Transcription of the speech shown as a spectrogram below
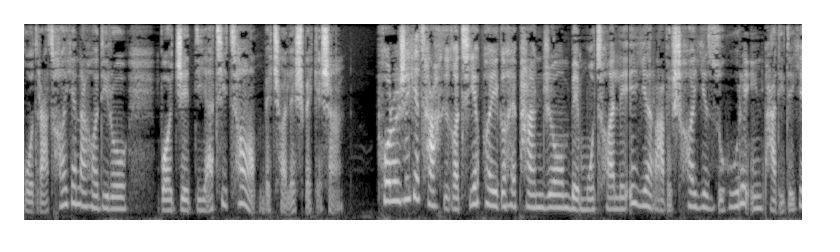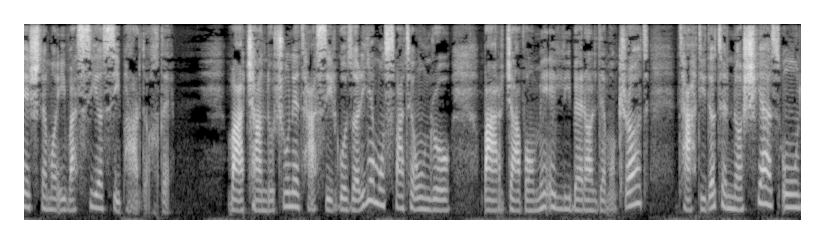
قدرت های نهادی رو با جدیتی تام به چالش بکشن. پروژه تحقیقاتی پایگاه پنجم به مطالعه روش های ظهور این پدیده اجتماعی و سیاسی پرداخته. و چند و چون تاثیرگذاری مثبت اون رو بر جوامع لیبرال دموکرات، تهدیدات ناشی از اون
